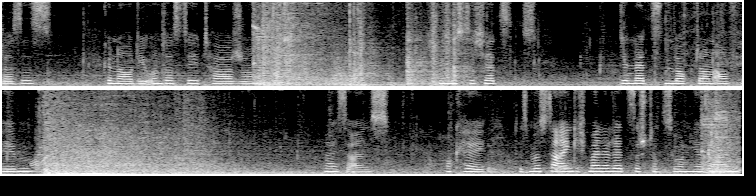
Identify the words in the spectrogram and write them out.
Das ist genau die unterste Etage. Hier müsste ich jetzt den letzten Lockdown aufheben. Nice eins. Okay, das müsste eigentlich meine letzte Station hier sein.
